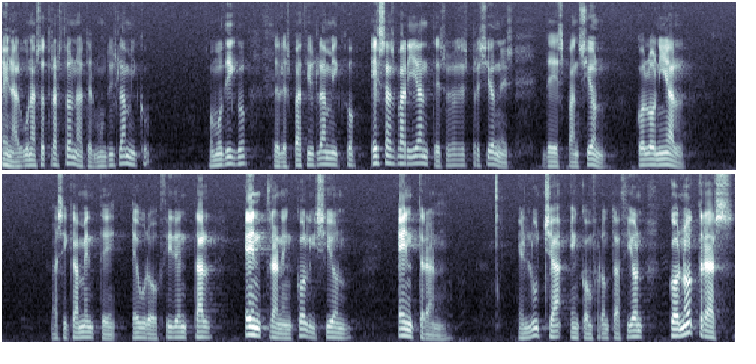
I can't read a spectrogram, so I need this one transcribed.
en algunas otras zonas del mundo islámico, como digo, del espacio islámico, esas variantes, esas expresiones de expansión colonial, básicamente eurooccidental, entran en colisión, entran en lucha, en confrontación con otras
